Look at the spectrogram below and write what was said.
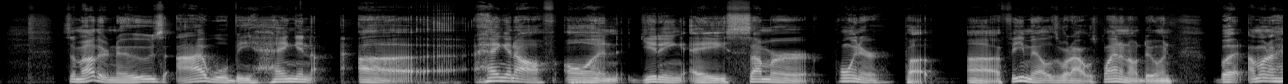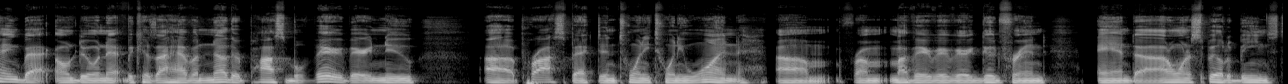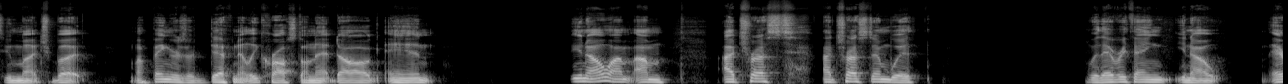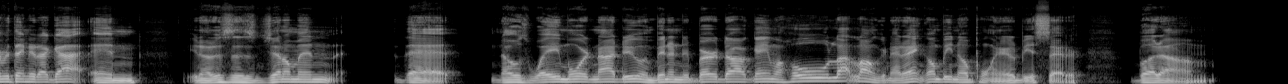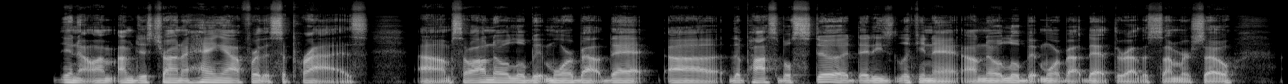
some other news. I will be hanging uh hanging off on getting a summer pointer pup. Uh, female is what I was planning on doing, but I'm gonna hang back on doing that because I have another possible, very very new uh, prospect in 2021 um, from my very very very good friend, and uh, I don't want to spill the beans too much, but my fingers are definitely crossed on that dog, and you know I'm I'm I trust I trust him with with everything, you know, everything that I got. And, you know, this is gentleman that knows way more than I do and been in the bird dog game a whole lot longer. Now that ain't gonna be no pointer, it'll be a setter. But um, you know, I'm I'm just trying to hang out for the surprise. Um, so I'll know a little bit more about that uh, the possible stud that he's looking at. I'll know a little bit more about that throughout the summer. So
